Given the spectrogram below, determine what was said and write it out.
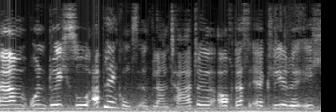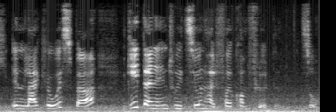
Ähm, und durch so Ablenkungsimplantate, auch das erkläre ich in Like a Whisper, geht deine Intuition halt vollkommen flöten. So.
